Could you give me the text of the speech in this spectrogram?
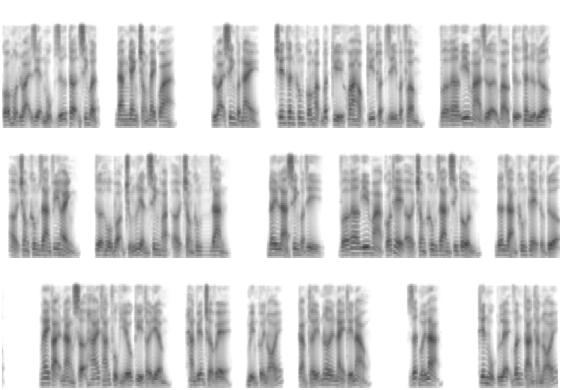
có một loại diện mục dữ tợn sinh vật đang nhanh chóng bay qua. Loại sinh vật này, trên thân không có mặc bất kỳ khoa học kỹ thuật gì vật phẩm, vờ ơ y mà dựa vào tự thân lực lượng, ở trong không gian phi hành, tựa hồ bọn chúng liền sinh hoạt ở trong không gian. Đây là sinh vật gì, vờ ơ y mà có thể ở trong không gian sinh tồn, đơn giản không thể tưởng tượng ngay tại nàng sợ hai thán phục hiếu kỳ thời điểm, hàn viễn trở về, mỉm cười nói, cảm thấy nơi này thế nào? Rất mới lạ. Thiên mục lệ vân tán thán nói,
